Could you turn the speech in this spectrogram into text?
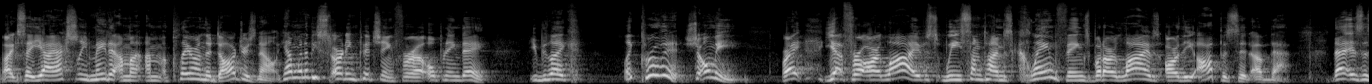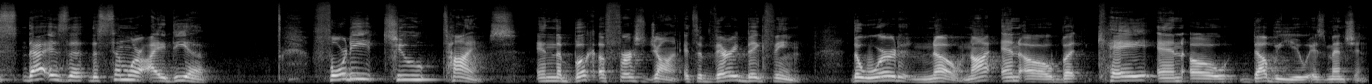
Like say, yeah, I actually made it. I'm a, I'm a player on the Dodgers now. Yeah, I'm going to be starting pitching for uh, opening day. You'd be like, like, prove it. Show me, right? Yet for our lives, we sometimes claim things, but our lives are the opposite of that. That is, a, that is the, the similar idea. 42 times in the book of First John. It's a very big theme the word know, not N O, but K N O W is mentioned.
